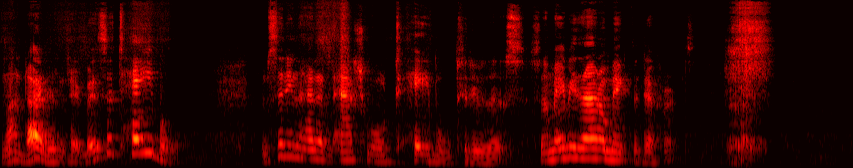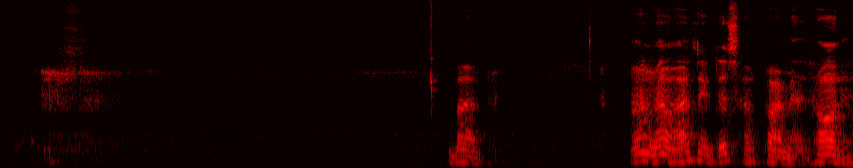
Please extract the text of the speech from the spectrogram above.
not a dining room table, but it's a table. I'm sitting at an actual table to do this, so maybe that'll make the difference. But I don't know. I think this apartment is haunted.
